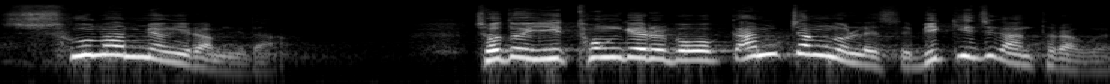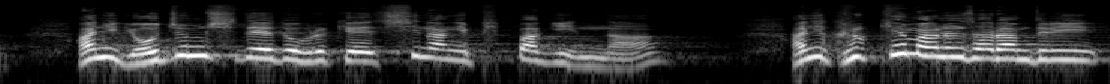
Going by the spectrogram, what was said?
수만 명이랍니다. 저도 이 통계를 보고 깜짝 놀랐어요. 믿기지가 않더라고요. 아니, 요즘 시대에도 그렇게 신앙의 핍박이 있나? 아니, 그렇게 많은 사람들이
